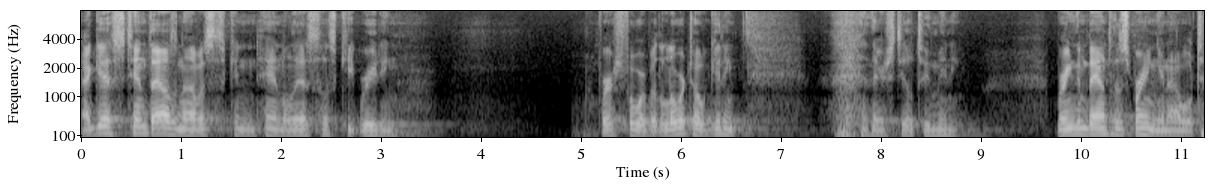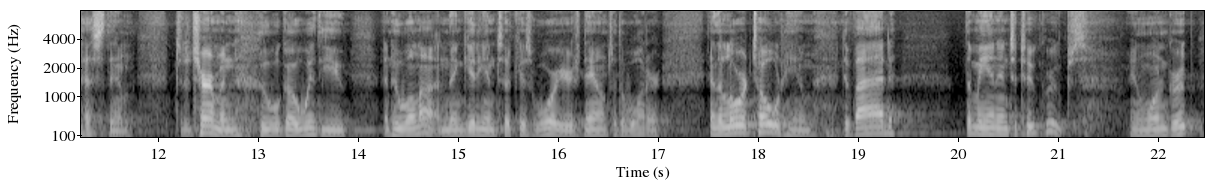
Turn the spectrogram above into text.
I guess 10,000 of us can handle this. Let's keep reading. Verse 4 But the Lord told Gideon, There's still too many. Bring them down to the spring, and I will test them to determine who will go with you and who will not. And then Gideon took his warriors down to the water. And the Lord told him, Divide the men into two groups. In one group,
